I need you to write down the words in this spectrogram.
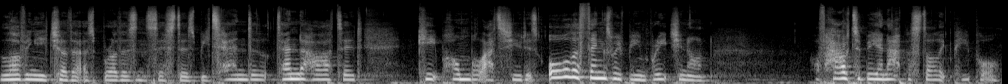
loving each other as brothers and sisters. Be tender, tender-hearted, keep humble attitude. It's all the things we've been preaching on of how to be an apostolic people,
